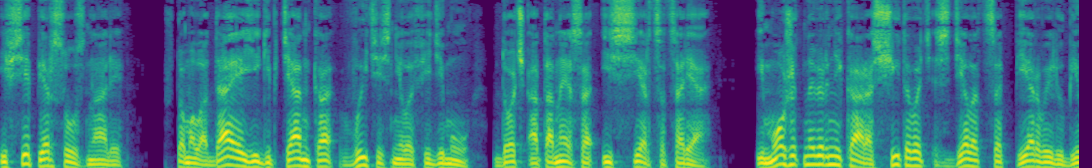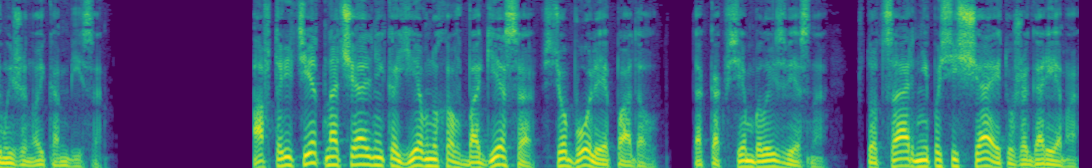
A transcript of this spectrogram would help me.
и все персы узнали, что молодая египтянка вытеснила Федиму, дочь Атанеса, из сердца царя, и может наверняка рассчитывать сделаться первой любимой женой Камбиса. Авторитет начальника Евнухов Багеса все более падал, так как всем было известно, что царь не посещает уже гарема,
